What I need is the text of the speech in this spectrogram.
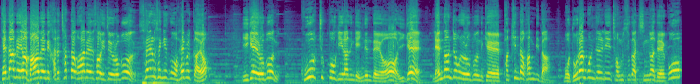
대단해요. 마음의 힘이 가득 찼다고 하면서 이제 여러분 새로 생긴 거 해볼까요? 이게 여러분 고급 축복이라는 게 있는데요. 이게 랜덤적으로 여러분 이렇게 박힌다고 합니다. 뭐 노란 곤젤리 점수가 증가되고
